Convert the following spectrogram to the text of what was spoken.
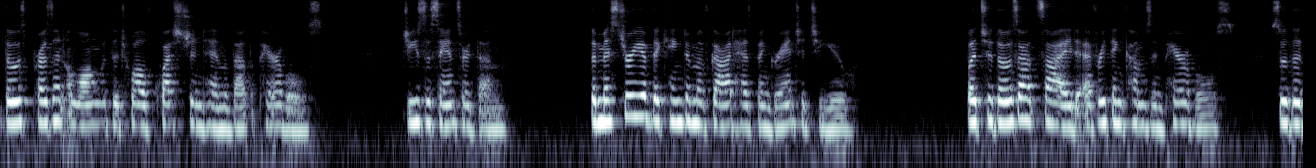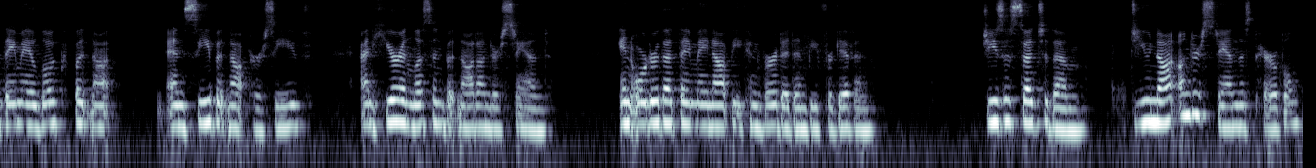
those present along with the twelve questioned him about the parables. Jesus answered them, The mystery of the kingdom of God has been granted to you but to those outside, everything comes in parables, so that they may look but not and see but not perceive, and hear and listen but not understand, in order that they may not be converted and be forgiven. Jesus said to them, Do you not understand this parable?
